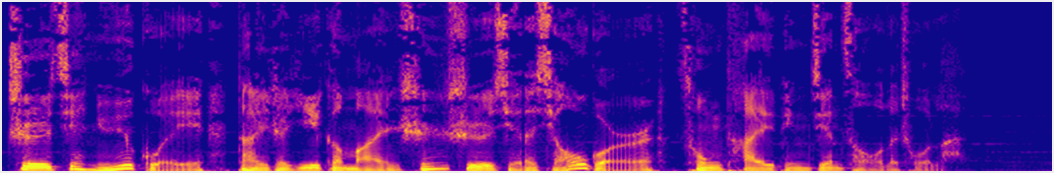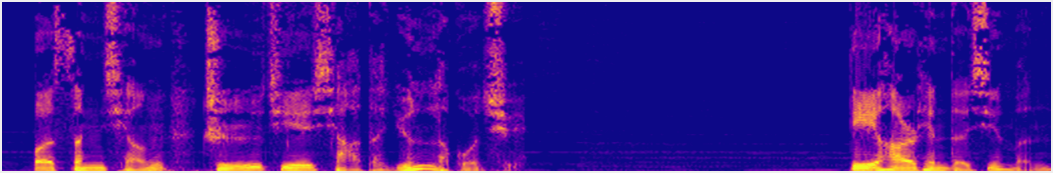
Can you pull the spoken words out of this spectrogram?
只见女鬼带着一个满身是血的小鬼儿从太平间走了出来，把三强直接吓得晕了过去。第二天的新闻，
